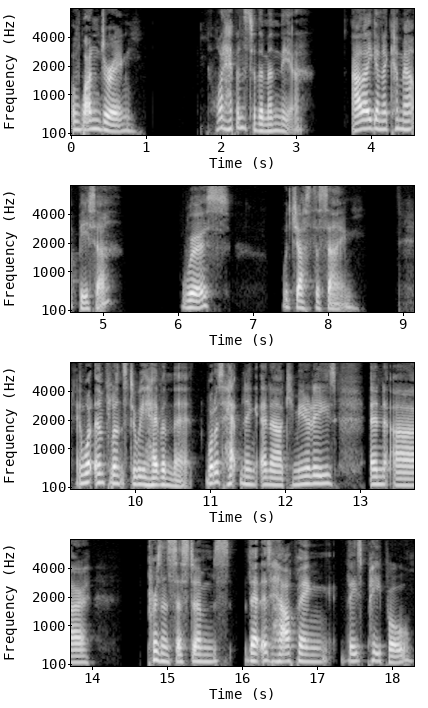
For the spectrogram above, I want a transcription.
of wondering what happens to them in there. Are they going to come out better, worse, or just the same? And what influence do we have in that? What is happening in our communities, in our prison systems, that is helping these people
